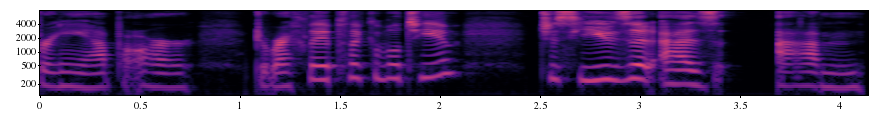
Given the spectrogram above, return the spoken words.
bringing up are directly applicable to you, just use it as um,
